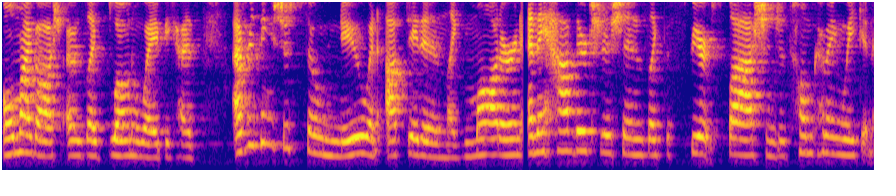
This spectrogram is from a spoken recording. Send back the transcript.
oh my gosh, I was like blown away because everything's just so new and updated and like modern and they have their traditions like the Spirit Splash and just homecoming week and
